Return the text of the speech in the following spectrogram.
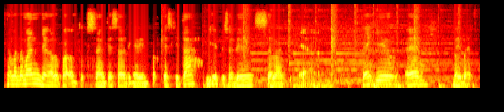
teman-teman jangan lupa untuk senantiasa dengerin podcast kita di episode selanjutnya. Thank you and bye bye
